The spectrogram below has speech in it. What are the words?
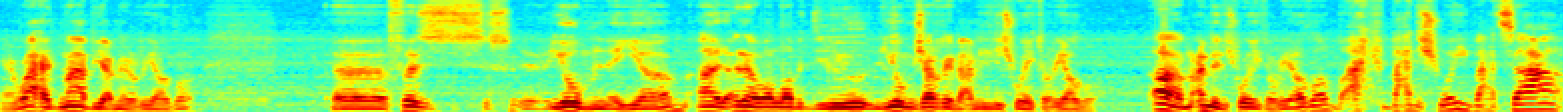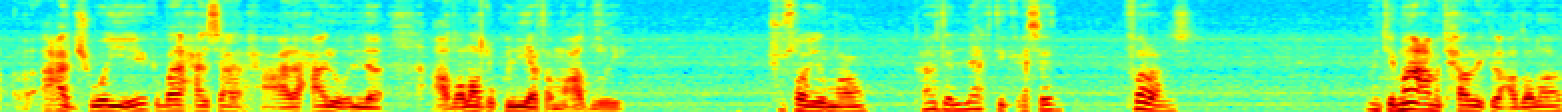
يعني واحد ما بيعمل رياضة آه، فز يوم من الأيام قال أنا والله بدي اليوم جرب أعمل لي شوية رياضة. آه عمل شوية رياضة بعد شوي بعد ساعة قعد شوي هيك ما حس على حاله إلا عضلاته كلياتها معضلة. شو صاير معه؟ هذا ال lactic acid فرز. أنت ما عم تحرك العضلات.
